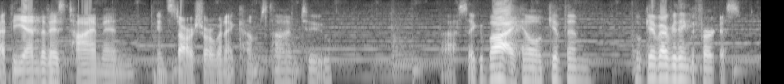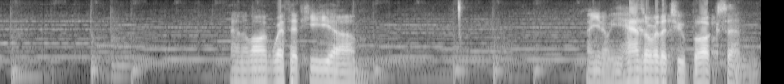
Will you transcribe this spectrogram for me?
at the end of his time in in Starshore, when it comes time to uh, say goodbye, he'll give them he'll give everything to Fergus. And along with it, he um, you know he hands over the two books and.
